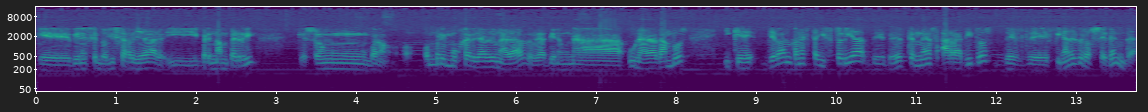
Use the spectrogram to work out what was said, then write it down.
que viene siendo Lisa Relledar y Brendan Perry, que son, bueno, hombre y mujer ya de una edad, sea, tienen una, una edad ambos, y que llevan con esta historia de, de Dead Can Dance a ratitos desde finales de los 70.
